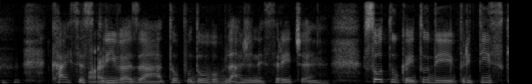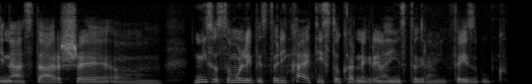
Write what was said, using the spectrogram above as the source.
kaj se skriva za to podobo blažene sreče? So tukaj tudi pritiski na starše, uh, niso samo lepe stvari. Kaj je tisto, kar ne gre na Instagram in Facebook,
